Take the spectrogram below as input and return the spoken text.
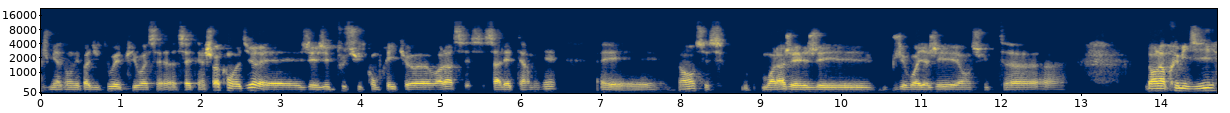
Je m'y attendais pas du tout. Et puis, ouais, ça, a été un choc, on va dire. Et j'ai tout de suite compris que, voilà, ça allait être terminé. Et non, voilà, j'ai voyagé ensuite, euh, dans l'après-midi.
